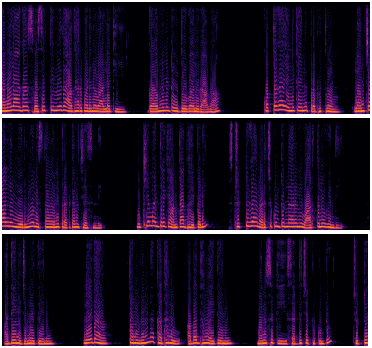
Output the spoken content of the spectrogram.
తనలాగా స్వశక్తి మీద ఆధారపడిన వాళ్ళకి గవర్నమెంట్ ఉద్యోగాలు రావా? కొత్తగా ఎన్నికైన ప్రభుత్వం లంచాల్ని నిర్మూలిస్తామని ప్రకటన చేసింది. ముఖ్యమంత్రికి అంతా భయపడి స్ట్రిక్టుగా నడుచుకుంటున్నారని వార్తలు వింది. అదే నిజమైతేను? లేదా తను విన్న కథలు అబద్ధమైతేను? మనసుకి సర్ది చెప్పుకుంటూ చుట్టూ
